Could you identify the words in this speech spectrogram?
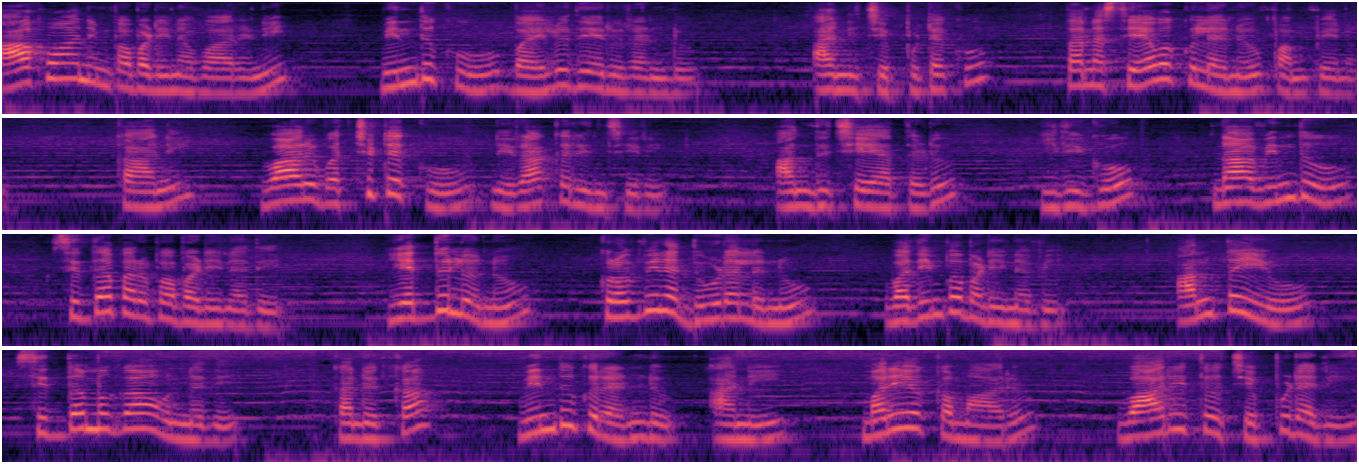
ఆహ్వానింపబడిన వారిని విందుకు బయలుదేరు రండు అని చెప్పుటకు తన సేవకులను పంపెను. కాని వారు వచ్చుటకు నిరాకరించిరి. అందుచే అతడు ఇదిగో నా విందు సిద్ధపరపబడినది. ఎద్దులను క్రొవ్విన దూడలను వధింపబడినవి. అంతయు సిద్ధముగా ఉన్నది. కనుక విందుకు రండు అని మరి మారు వారితో చెప్పుడని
